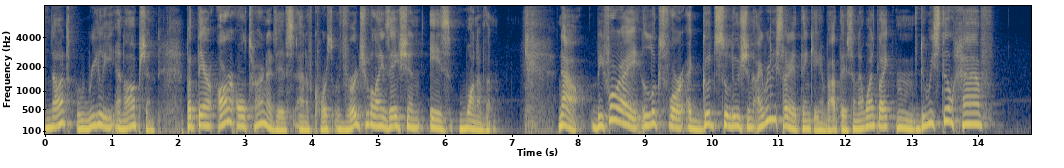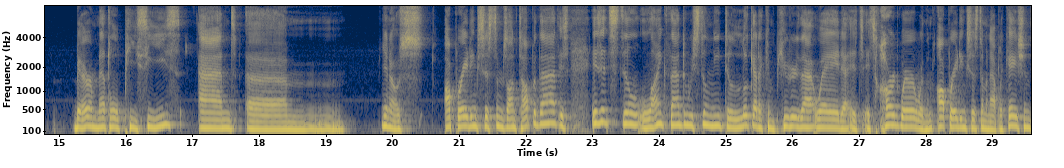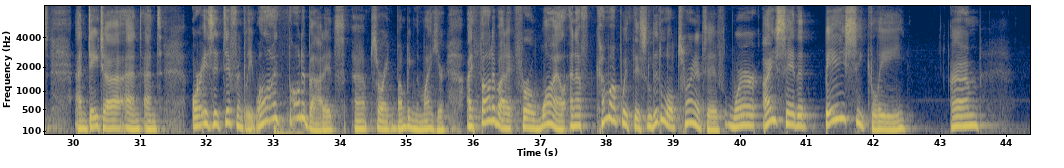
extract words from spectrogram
not really an option. But there are alternatives, and of course, virtualization is one of them. Now, before I looked for a good solution, I really started thinking about this and I went like, hmm, do we still have bare metal PCs and um, you know operating systems on top of that? Is is it still like that? Do we still need to look at a computer that way? That it's it's hardware with an operating system and applications and data and and or is it differently? Well, I thought about it. Uh, sorry, bumping the mic here. I thought about it for a while, and I've come up with this little alternative where I say that basically, um,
